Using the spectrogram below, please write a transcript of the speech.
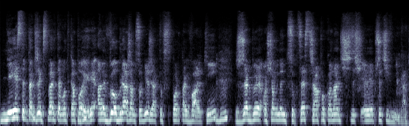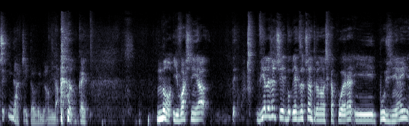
nie jestem także ekspertem od capoeiry, ale wyobrażam sobie, że jak to w sportach walki, Mhm. żeby osiągnąć sukces, trzeba pokonać e, przeciwnika. Czy inaczej to wygląda? Okej. No i właśnie ja. Wiele rzeczy, jak zacząłem trenować capoeirę i później,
